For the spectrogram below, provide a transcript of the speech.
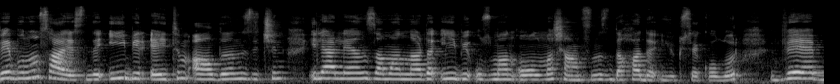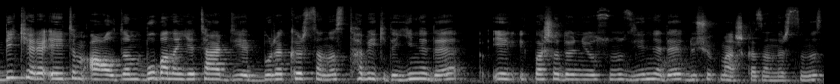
Ve bunun sayesinde iyi bir eğitim aldığınız için ilerleyen zamanlarda iyi bir uzman olma şansınız daha da yüksek olur. Ve bir kere eğitim aldım, bu bana yeter diye bırakırsanız tabii ki de yine de ilk başa dönüyorsunuz yine de düşük maaş kazanırsınız.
